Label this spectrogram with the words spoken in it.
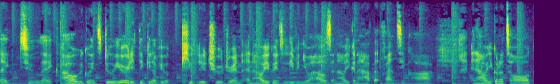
like to like how are we going to do? You're already thinking of your cute little children and how you're going to live in your house and how you're going to have that fancy car and how you're going to talk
